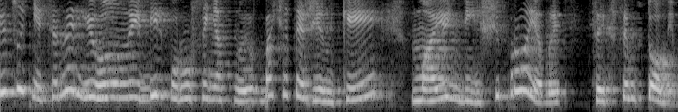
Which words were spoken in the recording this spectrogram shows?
відсутність енергії, головний біль, порушення сну. Бачите, жінки мають більші прояви цих симптомів.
